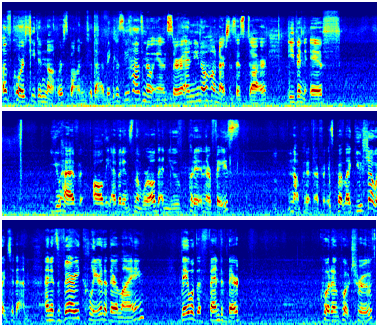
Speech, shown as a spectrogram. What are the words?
Of course, he did not respond to that because he has no answer. And you know how narcissists are. Even if you have all the evidence in the world and you put it in their face not put it in their face but like you show it to them. And it's very clear that they're lying. They will defend their quote unquote truth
